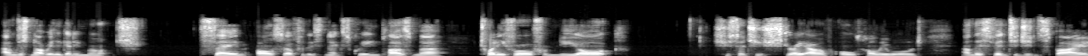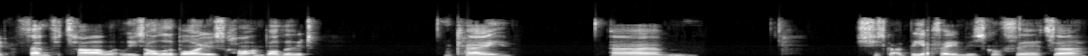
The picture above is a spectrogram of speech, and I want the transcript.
I'm just not really getting much. Same also for this next queen, Plasma, 24 from New York. She said she's straight out of old Hollywood, and this vintage inspired femme fatale leaves all of the boys hot and bothered. Okay. Um, she's got a BFA in musical theatre.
